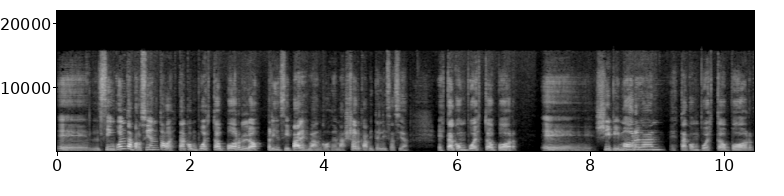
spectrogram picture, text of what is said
eh, el 50% está compuesto por los principales bancos de mayor capitalización. Está compuesto por eh, JP Morgan, está compuesto por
